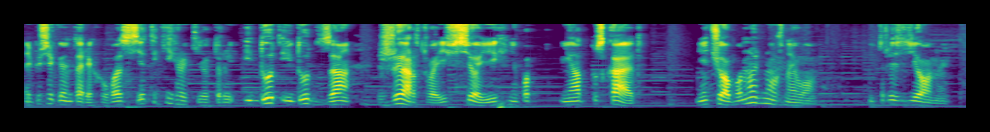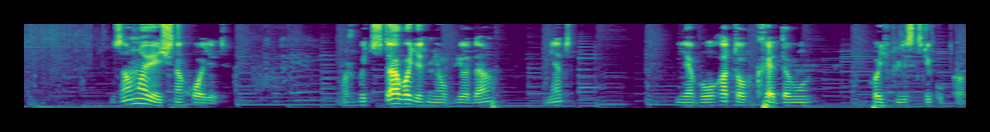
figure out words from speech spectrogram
напиши в комментариях у вас все такие игроки которые идут идут за жертвой и все их не, под... не отпускают. Ничего обмануть нужно его. Хитро сделанный за мной вечно ходит может быть сюда водит меня убьет да? Нет? Я был готов к этому. Хоть плюс три кубка.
